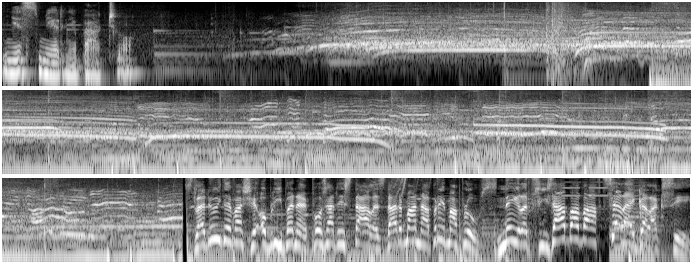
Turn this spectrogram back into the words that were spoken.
nesmierne páčilo. Sledujte vaše oblíbené pořady stále zdarma na Prima Plus. Nejlepší zábava v celé galaxii.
